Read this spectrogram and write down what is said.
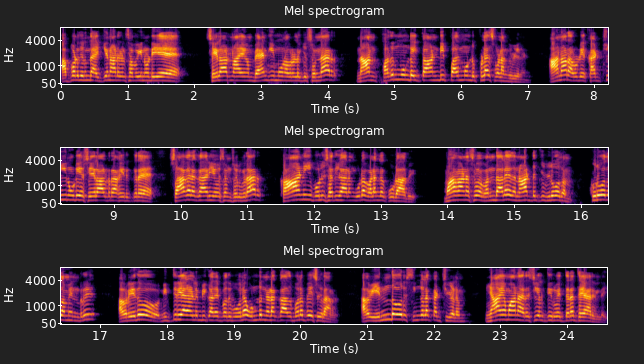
அப்பொழுது இருந்த ஐக்கிய நாடுகள் சபையினுடைய செயலாளர் நாயகம் பேங்கி மூன் அவர்களுக்கு சொன்னார் நான் பதிமூன்றை தாண்டி பதிமூன்று பிளஸ் வழங்குவேன் ஆனால் அவருடைய கட்சியினுடைய செயலாளராக இருக்கிற சாகர காரியவசம் சொல்கிறார் காணி போலீஸ் அதிகாரம் கூட வழங்கக்கூடாது. மாகாண சபை வந்தாலே அது நாட்டுக்கு விரோதம் குரோதம் என்று அவர் ஏதோ நித்திரியால் எழும்பி கதைப்பது போல ஒன்றும் நடக்காது போல பேசுகிறார்கள். ஆகவே எந்த ஒரு சிங்கள கட்சிகளும் நியாயமான அரசியல் தீர்வை தர தயாரில்லை.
